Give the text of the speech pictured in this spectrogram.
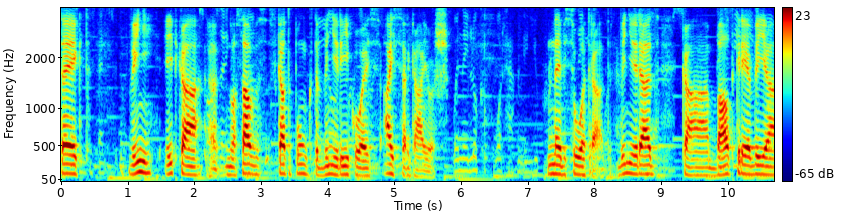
teikt, viņi it kā uh, no savas skatu punkta rīkojas aizsargājoši. Nevis otrādi. Viņi redz, ka Baltkrievijā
